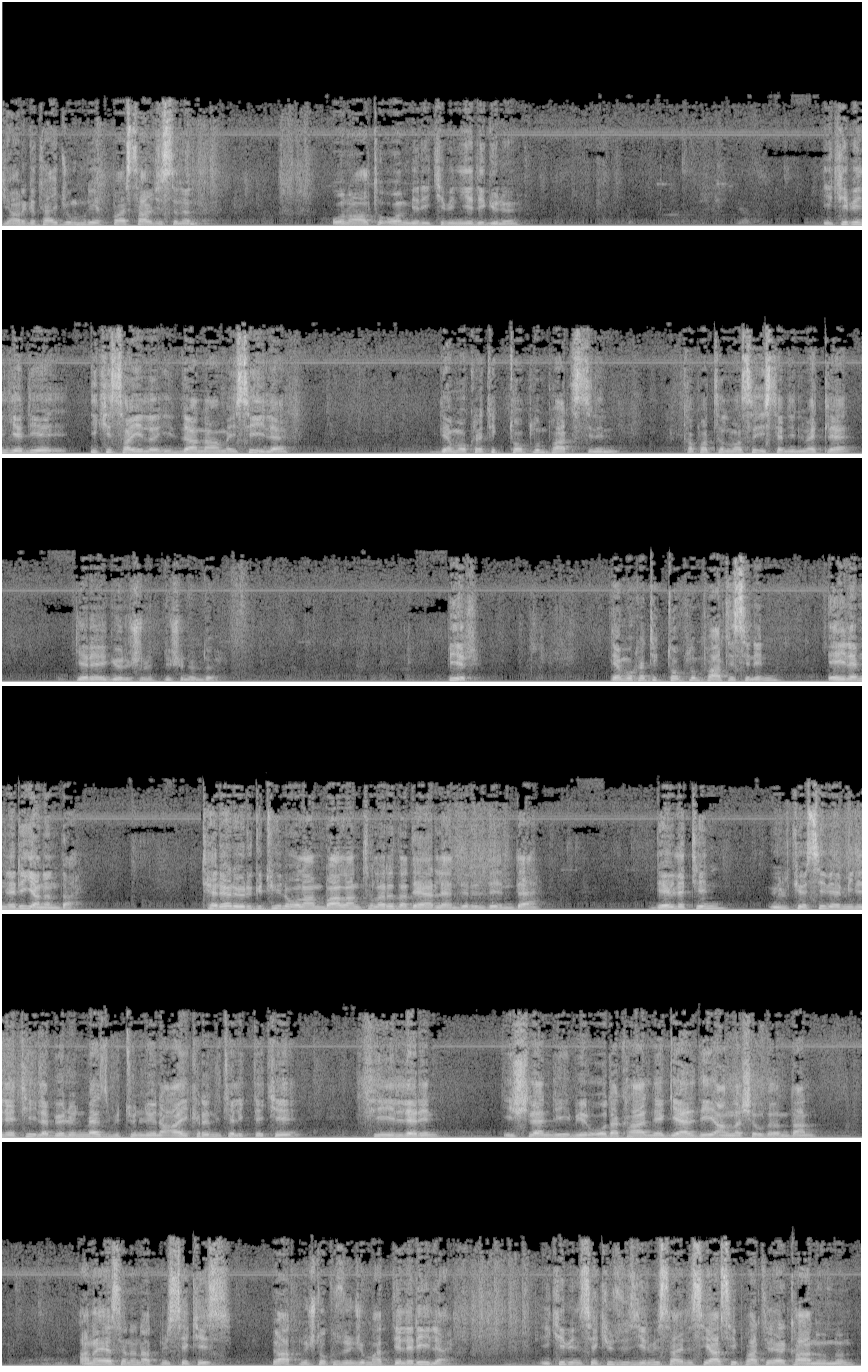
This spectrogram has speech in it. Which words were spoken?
Yargıtay Cumhuriyet Başsavcısının 16-11-2007 günü 2007'ye 2 sayılı iddianamesi ile Demokratik Toplum Partisi'nin kapatılması istenilmekle gereği görüşülüp düşünüldü. Bir, Demokratik Toplum Partisi'nin eylemleri yanında terör örgütüyle olan bağlantıları da değerlendirildiğinde devletin ülkesi ve milletiyle bölünmez bütünlüğüne aykırı nitelikteki fiillerin işlendiği bir odak haline geldiği anlaşıldığından anayasanın 68 ve 69. maddeleriyle 2820 sayılı Siyasi Partiler Kanunu'nun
